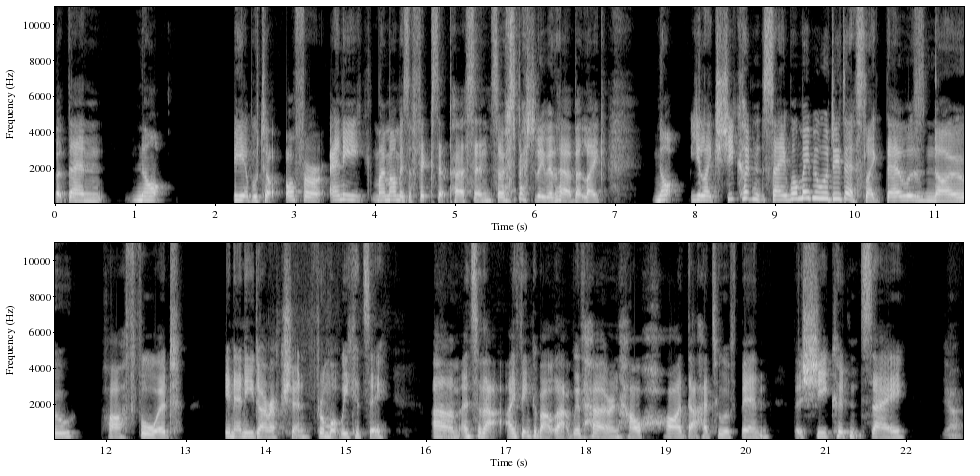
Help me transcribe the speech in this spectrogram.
but then not be able to offer any my mom is a fix it person so especially with her but like not you like she couldn't say well maybe we'll do this like there was no path forward in any direction from what we could see um, and so that I think about that with her and how hard that had to have been that she couldn't say, yeah,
